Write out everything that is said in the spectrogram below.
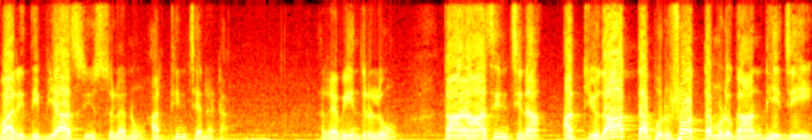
వారి దివ్యాశీస్సులను అర్థించెనట. రవీంద్రులు తాను ఆశించిన అత్యుదాత్త పురుషోత్తముడు గాంధీజీ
